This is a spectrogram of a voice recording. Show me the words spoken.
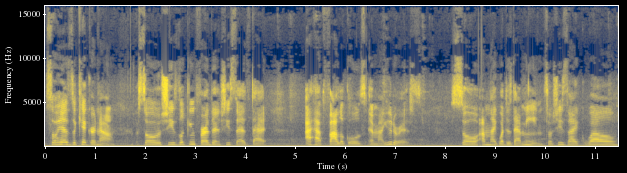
So here's the kicker now. So she's looking further and she says that I have follicles in my uterus. So I'm like, what does that mean? So she's like, well,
